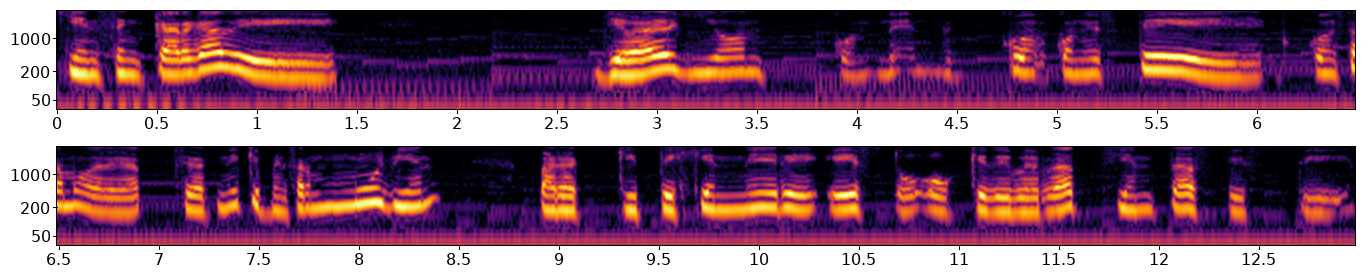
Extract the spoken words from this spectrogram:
quien se encarga de llevar el guion con, en- con, con este con esta modalidad se la tiene que pensar muy bien para que te genere esto o que de verdad sientas este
